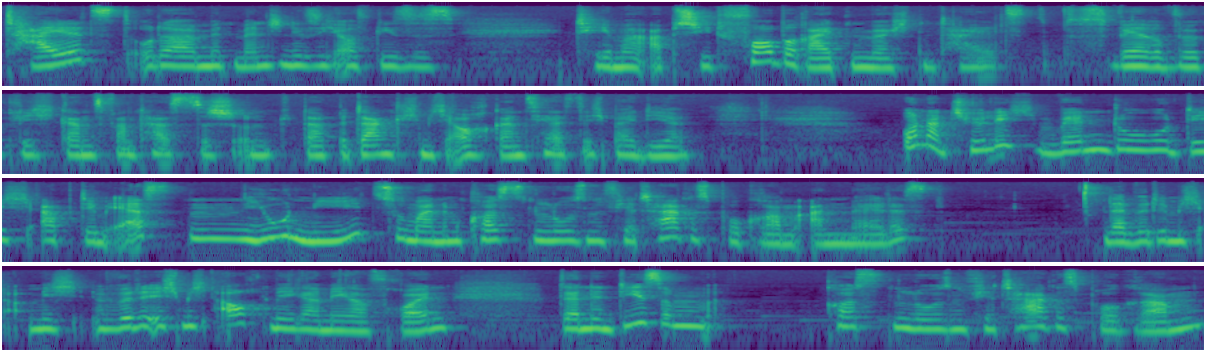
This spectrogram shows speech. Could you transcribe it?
teilst oder mit Menschen, die sich auf dieses Thema Abschied vorbereiten möchten, teilst. Das wäre wirklich ganz fantastisch und da bedanke ich mich auch ganz herzlich bei dir. Und natürlich, wenn du dich ab dem 1. Juni zu meinem kostenlosen Viertagesprogramm anmeldest, da würde, mich, mich, würde ich mich auch mega, mega freuen. Denn in diesem kostenlosen Viertagesprogramm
